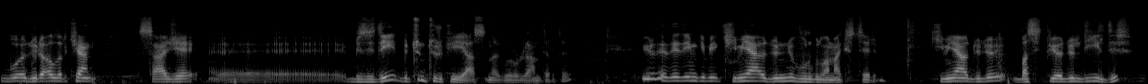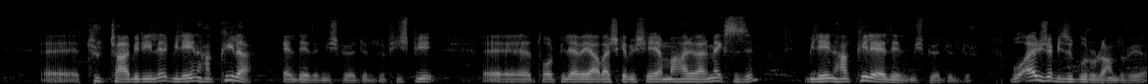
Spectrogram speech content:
bu ödülü alırken sadece ee, bizi değil, bütün Türkiye'yi aslında gururlandırdı. Bir de dediğim gibi kimya ödülünü vurgulamak isterim. Kimya ödülü basit bir ödül değildir. Ee, Türk tabiriyle bileğin hakkıyla elde edilmiş bir ödüldür. Hiçbir e, torpile veya başka bir şeye mahal vermeksizin bileğin hakkıyla elde edilmiş bir ödüldür. Bu ayrıca bizi gururlandırıyor.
